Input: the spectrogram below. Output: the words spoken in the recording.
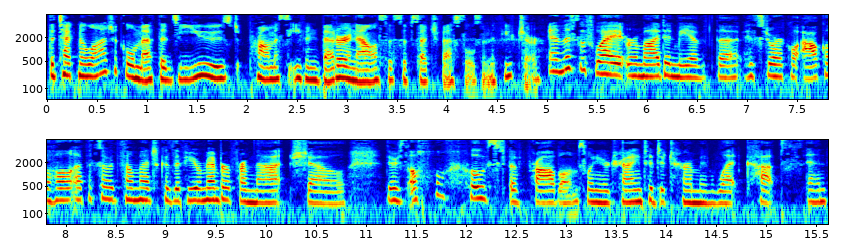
the technological methods used promise even better analysis of such vessels in the future. And this is why it reminded me of the historical alcohol episode so much, because if you remember from that show, there's a whole host of problems when you're trying to determine what cups and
